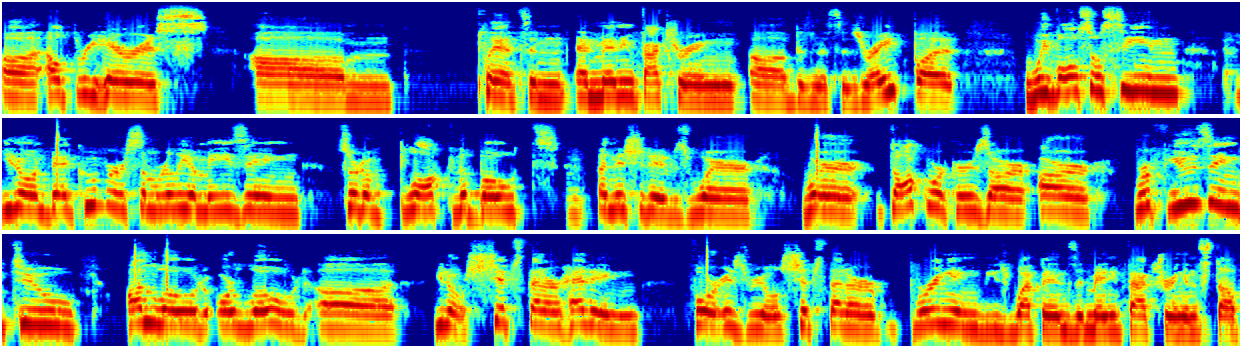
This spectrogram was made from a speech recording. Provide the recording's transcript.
uh, L3 Harris um, plants and and manufacturing uh, businesses, right? But we've also seen, you know, in Vancouver, some really amazing sort of block the boat initiatives where where dock workers are are refusing to unload or load uh you know ships that are heading for Israel, ships that are bringing these weapons and manufacturing and stuff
